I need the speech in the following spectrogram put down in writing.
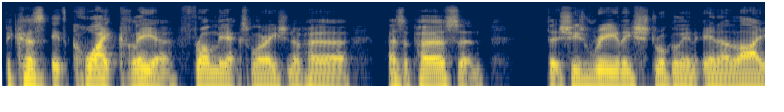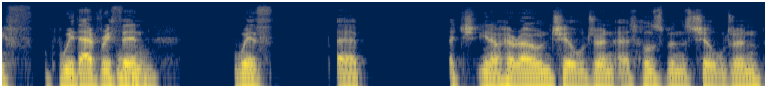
because it's quite clear from the exploration of her as a person that she's really struggling in her life with everything, Mm-hmm. with, uh, a you know, her own children, her husband's children,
